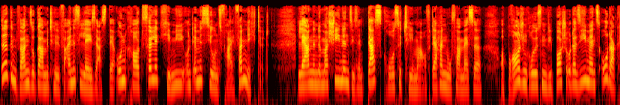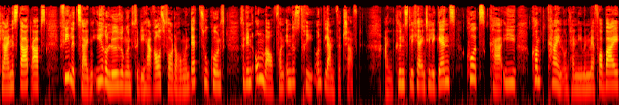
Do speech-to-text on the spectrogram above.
irgendwann sogar mit Hilfe eines Lasers, der Unkraut völlig chemie- und emissionsfrei vernichtet. Lernende Maschinen, sie sind das große Thema auf der Hannover Messe. Ob Branchengrößen wie Bosch oder Siemens oder kleine Start-ups, viele zeigen ihre Lösungen für die Herausforderungen der Zukunft, für den Umbau von Industrie und Landwirtschaft. An künstlicher Intelligenz, kurz KI, kommt kein Unternehmen mehr vorbei,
